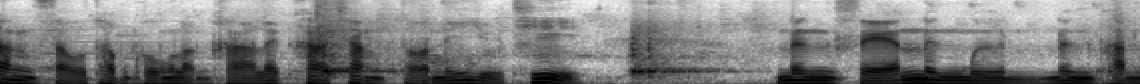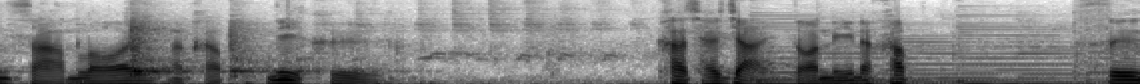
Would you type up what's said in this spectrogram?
ตั้งเสาทำโครงหลังคาและค่าช่างตอนนี้อยู่ที่ 1 1 1 3 0 0 นะครับ นี่คือ ค่าใช้จ่ายตอนนี้นะครับ ซึ่ง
